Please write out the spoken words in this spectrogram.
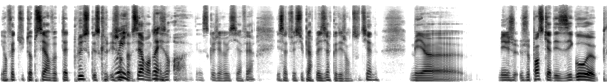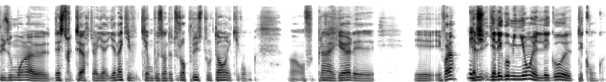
et en fait, tu t'observes peut-être plus que ce que les gens Oui, t'observent en te ouais. disant, ah, ce que j'ai réussi à faire. Et ça te fait super plaisir que des gens te soutiennent. Mais, euh, mais je, je pense qu'il y a des égos euh, plus ou moins euh, destructeurs. Tu Il y, en a qui, qui ont besoin de toujours plus tout le temps et qui vont en en foutre plein la gueule. Et, et, et voilà. Il y a tu- y l'ego mignon et l'ego euh, t'es con. Quoi.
